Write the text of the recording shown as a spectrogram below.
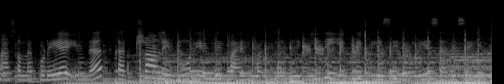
நான் சொல்லக்கூடிய இந்த கற்றாழை மோர் எப்படி பயன்படுத்துறது? இது எப்படி பிசிஓடியை சரி செய்யும்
